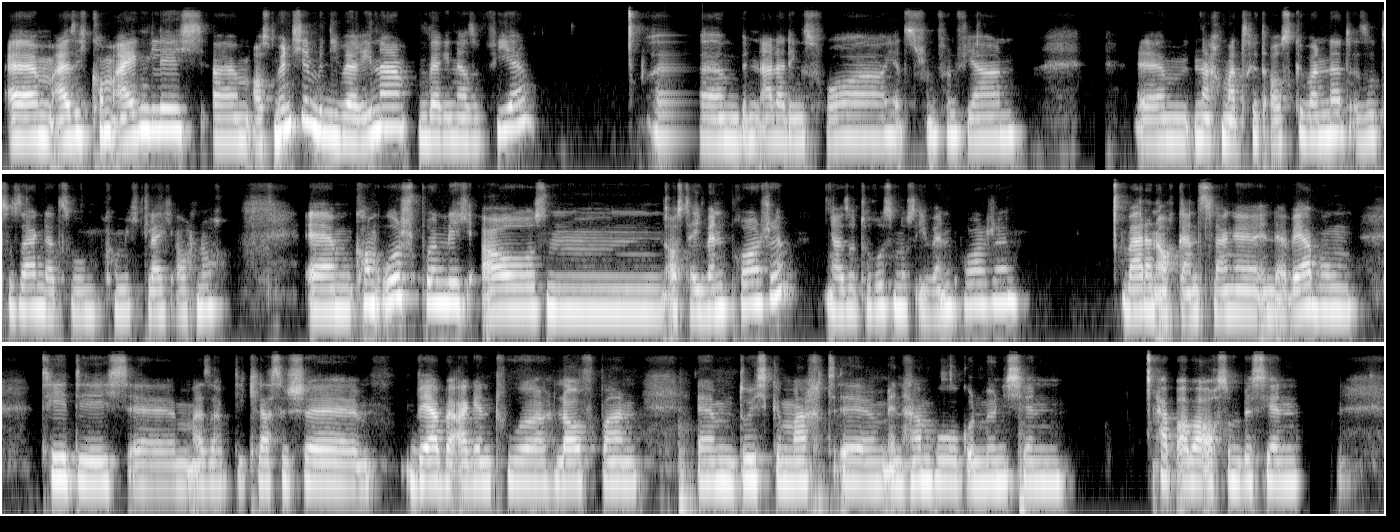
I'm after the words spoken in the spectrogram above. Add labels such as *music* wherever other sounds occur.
Ähm, also ich komme eigentlich ähm, aus München, bin die Verena, Verena Sophia. Ähm, bin allerdings vor jetzt schon fünf Jahren ähm, nach Madrid ausgewandert, sozusagen. Dazu komme ich gleich auch noch. Ähm, komme ursprünglich aus, aus der Eventbranche, also Tourismus-Eventbranche. War dann auch ganz lange in der Werbung tätig, ähm, also habe die klassische Werbeagentur-Laufbahn durchgemacht in Hamburg und München habe aber auch so ein bisschen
